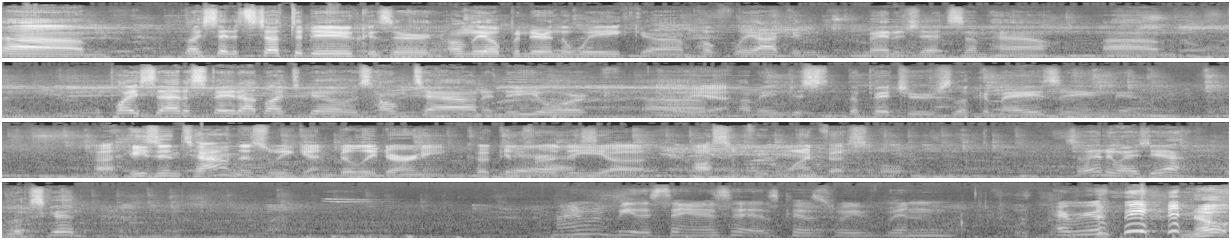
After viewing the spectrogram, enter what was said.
Um, like I said, it's tough to do because they're only open during the week. Um, hopefully, I can manage that somehow. Um, the place out of state I'd like to go is hometown in New York. Um, Oh, yeah. I mean, just the pictures look amazing, and Uh, he's in town this weekend. Billy Durney cooking Yeah. for the uh, Austin Food and Wine Festival. So, anyways, yeah, it looks good. Mine would be the same as his because we've been every week. No,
